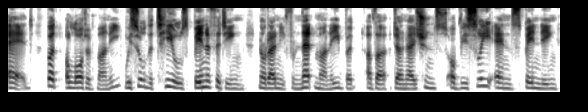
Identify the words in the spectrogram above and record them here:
add, but a lot of money. We saw the Teals benefiting not only from that money, but other donations, obviously, and spending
